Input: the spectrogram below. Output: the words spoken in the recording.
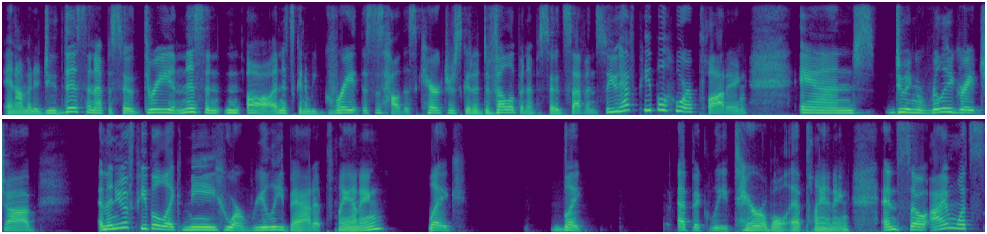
And I'm going to do this in episode three and this and, and oh, and it's going to be great. This is how this character going to develop in episode seven. So you have people who are plotting and doing a really great job. And then you have people like me who are really bad at planning, like, like epically terrible at planning. And so I'm what's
